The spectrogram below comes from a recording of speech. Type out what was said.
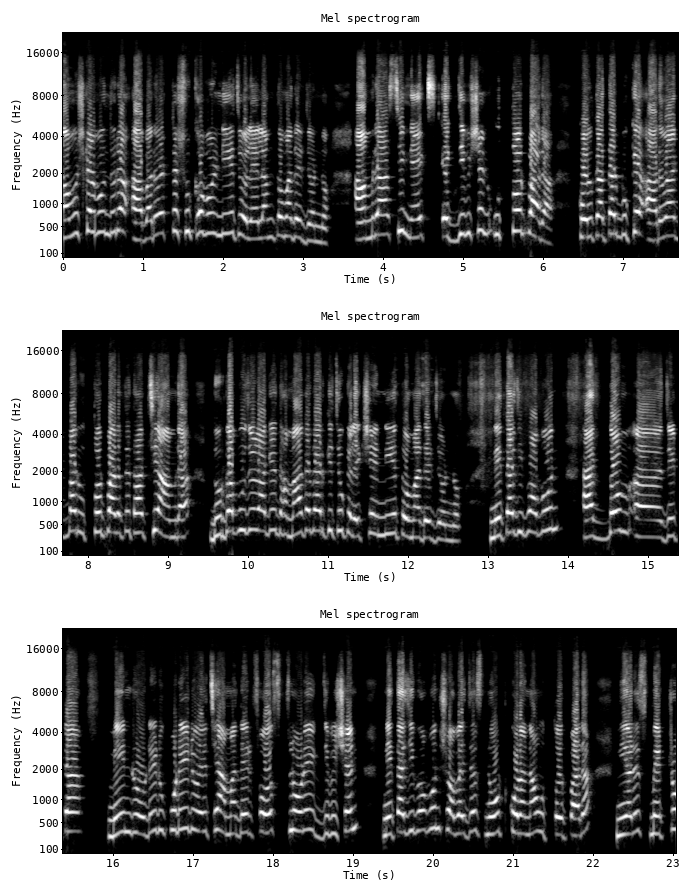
নমস্কার বন্ধুরা, আবারও একটা সুখবর নিয়ে চলে এলাম তোমাদের জন্য। আমরা আসছি নেক্সট এক্সিবিশন উত্তরপাড়া। কলকাতার বুকে আরও একবার উত্তরপাড়াতে থাকছি আমরা। দুর্গাপুজোর আগে ধামাকাদার কিছু কালেকশন নিয়ে তোমাদের জন্য। নেতাজি ভবন একদম যেটা মেন রোডের উপরেই রয়েছে আমাদের ফার্স্ট ফ্লোরে এক্সিবিশন নেতাজি ভবন, সবাই জাস্ট নোট করে নাও উত্তরপাড়া। নিয়ারেস্ট মেট্রো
